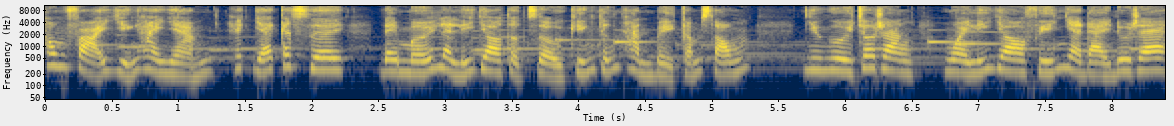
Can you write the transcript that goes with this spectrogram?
Không phải diễn hài nhảm, hét giá cách xê, đây mới là lý do thật sự khiến Trấn Thành bị cấm sóng. Nhiều người cho rằng, ngoài lý do phía nhà đài đưa ra,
